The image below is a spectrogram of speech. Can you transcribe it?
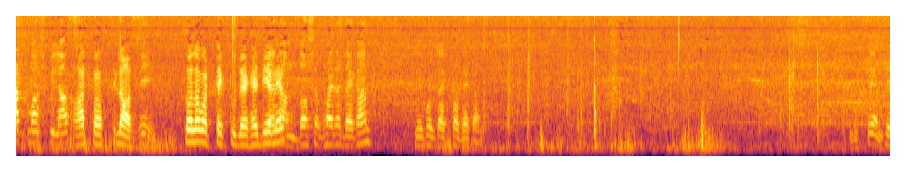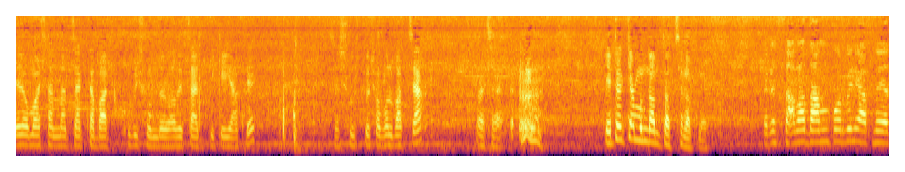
আট মাস প্লাস আট মাস প্লাস জি। তলাবারটা একটু দেখাই দিয়ে নেন। দর্শক ভাইরা দেখান। নিপুলটা একটা দেখান। এরও মাশাল্লাহ চারটা বাট খুবই সুন্দরভাবে চারদিকেই আছে। আচ্ছা সুস্থ সবল বাচ্চা। আচ্ছা এটার কেমন দাম চাচ্ছেন আপনি? এটা চাওয়া দাম পড়বে না আপনার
